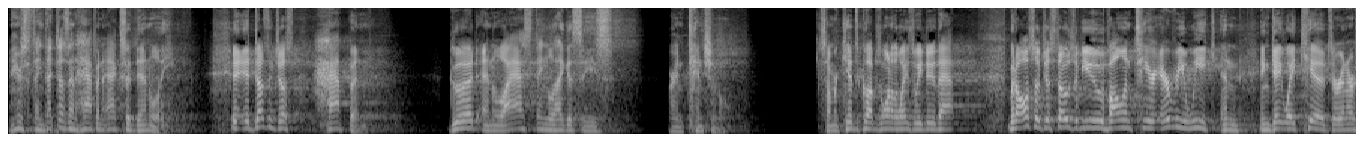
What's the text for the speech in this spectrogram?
And here's the thing that doesn't happen accidentally, it, it doesn't just happen. Good and lasting legacies are intentional. Summer Kids Club is one of the ways we do that. But also, just those of you who volunteer every week in, in Gateway Kids or in our,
